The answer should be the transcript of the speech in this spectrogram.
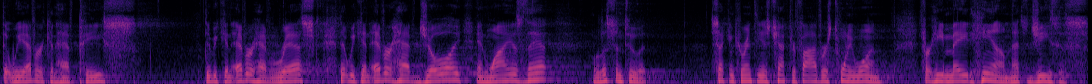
that we ever can have peace, that we can ever have rest, that we can ever have joy. And why is that? Well, listen to it. 2 Corinthians chapter 5 verse 21 for he made him that's Jesus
